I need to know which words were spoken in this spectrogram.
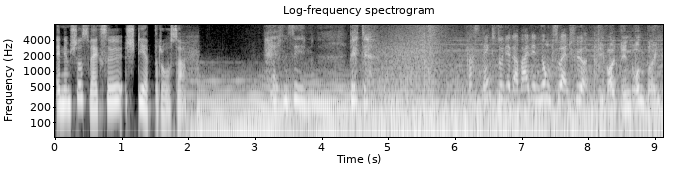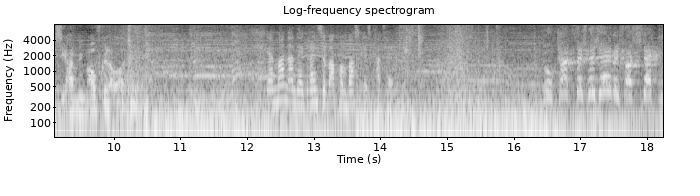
In dem Schusswechsel stirbt Rosa. Helfen Sie ihm, bitte. Was denkst du dir dabei, den Jungen zu entführen? Die wollten ihn umbringen. Sie haben ihm aufgelauert. Der Mann an der Grenze war vom Vasquez-Kartell. Du kannst dich nicht ewig verstecken!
